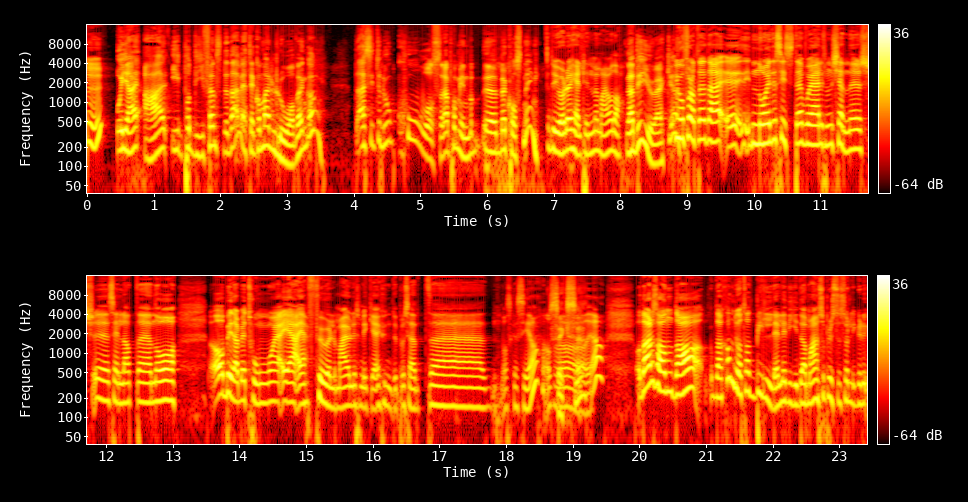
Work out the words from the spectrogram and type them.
Mm. Og jeg er i, på defense. Det der vet jeg ikke om er lov engang. Der sitter du og koser deg på min eh, bekostning. Du gjør det jo hele tiden med meg òg, da. Nei, det gjør jeg ikke. Jo, for det, er eh, nå i det siste hvor jeg liksom kjenner eh, selv at nå og begynner å bli tung, og jeg, jeg, jeg føler meg jo liksom ikke 100 eh, Hva skal jeg si, ja? Altså, Sexy? Ja. Og da er det sånn, da, da kan du ha tatt bilde eller video av meg, og så plutselig så ligger det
